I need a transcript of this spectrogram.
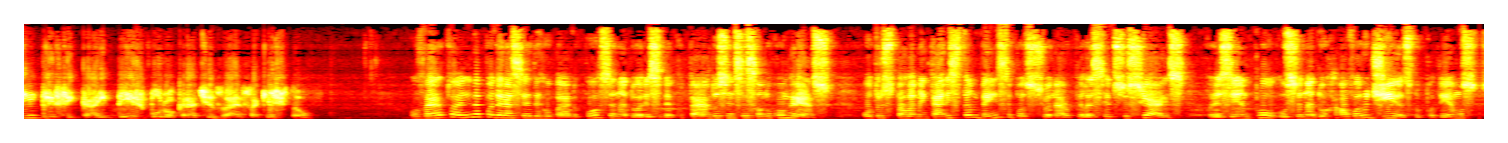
simplificar e desburocratizar essa questão. O veto ainda poderá ser derrubado por senadores e deputados em sessão do Congresso. Outros parlamentares também se posicionaram pelas redes sociais. Por exemplo, o senador Álvaro Dias, do Podemos,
